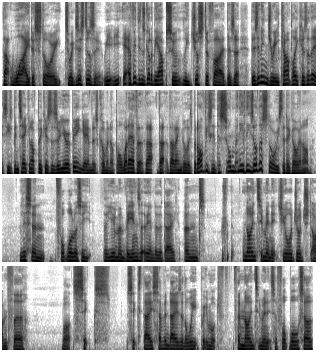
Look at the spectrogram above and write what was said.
that wider story to exist, does it? Everything's got to be absolutely justified. There's a there's an injury, he can't play because of this. He's been taken off because there's a European game that's coming up, or whatever that, that, that angle is. But obviously, there's so many of these other stories that are going on. Listen, footballers are they're human beings at the end of the day, and ninety minutes you're judged on for what six six days, seven days of the week, pretty much for ninety minutes of football. So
